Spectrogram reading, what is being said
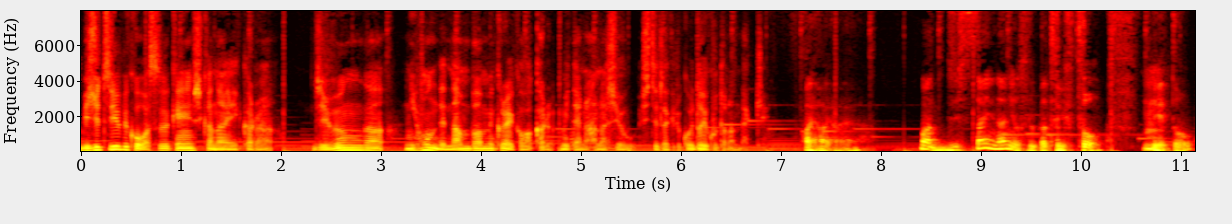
美術予備校は数件しかないから自分が日本で何番目くらいか分かるみたいな話をしてたけどこれどういうことなんだっけ、はいはいはい。まあ、実際に何をするかというと、うんえっ、と、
